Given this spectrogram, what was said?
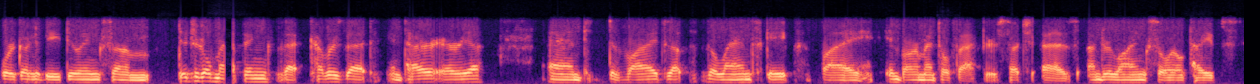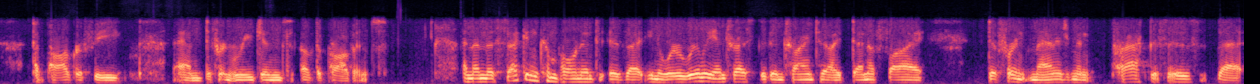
We're going to be doing some digital mapping that covers that entire area and divides up the landscape by environmental factors such as underlying soil types, topography, and different regions of the province. And then the second component is that you know we're really interested in trying to identify different management practices that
